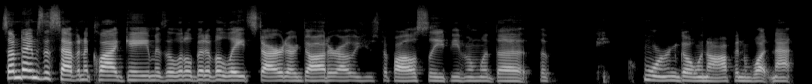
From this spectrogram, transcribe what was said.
Sometimes the seven o'clock game is a little bit of a late start. Our daughter always used to fall asleep, even with the the horn going off and whatnot.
